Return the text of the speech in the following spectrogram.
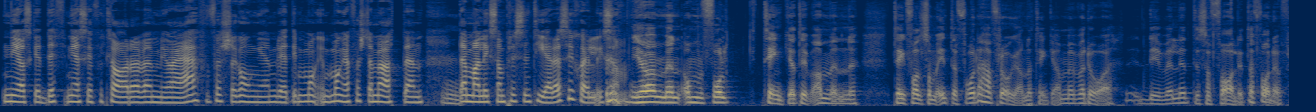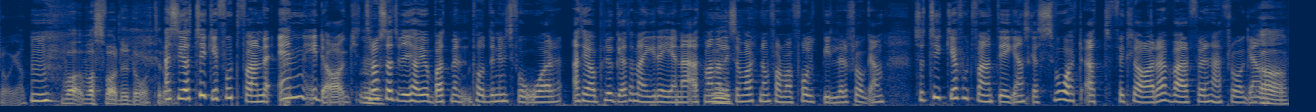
när, jag ska när jag ska förklara vem jag är för första gången, du vet, i må många första möten, mm. där man liksom presenterar sig själv liksom. Ja, men om folk tänker typ, ja men tänk folk som inte får den här frågan och tänker, ja men vadå, det är väl inte så farligt att få den frågan. Mm. Vad, vad svarar du då till dem? Alltså jag tycker fortfarande än idag, mm. trots att vi har jobbat med podden i två år, att jag har pluggat de här grejerna, att man mm. har liksom varit någon form av folkbildare i frågan, så tycker jag fortfarande att det är ganska svårt att förklara varför den här frågan ja.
